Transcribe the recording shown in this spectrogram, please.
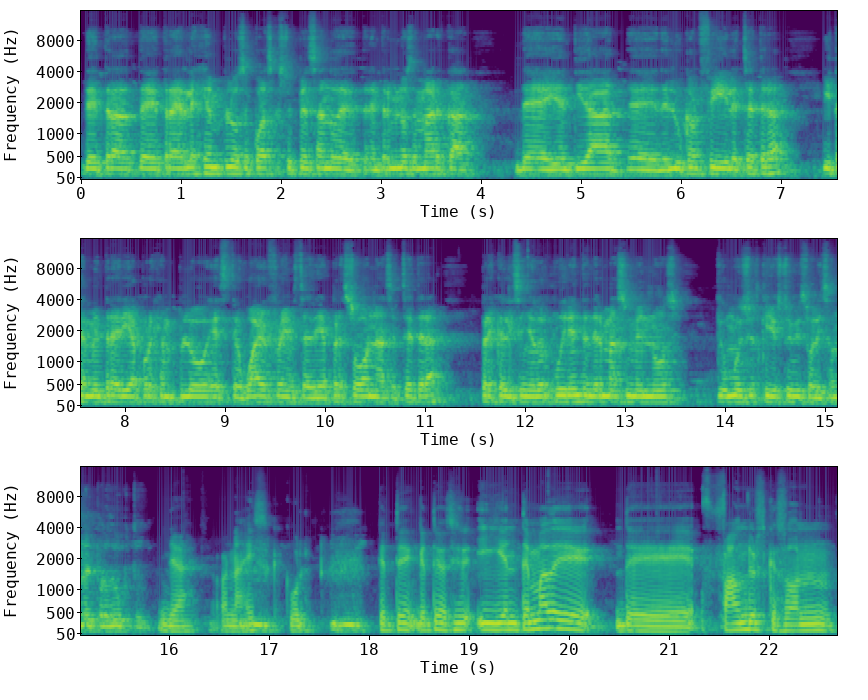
de, de traerle ejemplos de cosas que estoy pensando en términos de marca, de identidad, de, de, look and feel, etc. Y también traería, por ejemplo, este, wireframes, traería personas, etc. Para que el diseñador pudiera entender más o menos como es que yo estoy visualizando el producto. Ya, oh, nice, qué cool. ¿Qué, te, ¿Qué, te, iba a decir? Y en tema de, de founders que son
